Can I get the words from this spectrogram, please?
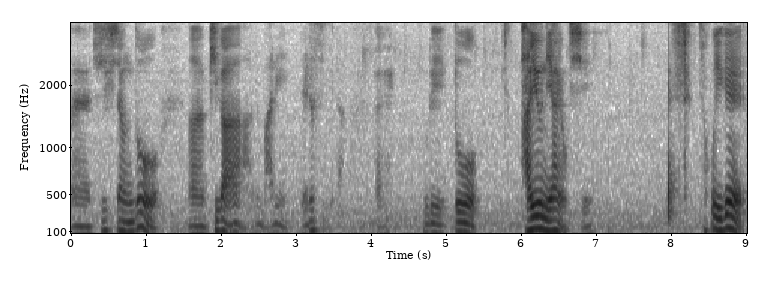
네, 주식시장도 아, 비가 아주 많이 내렸습니다. 네, 우리 또 바이오니아 역시 자꾸 이게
